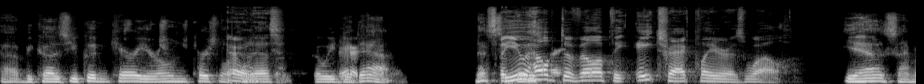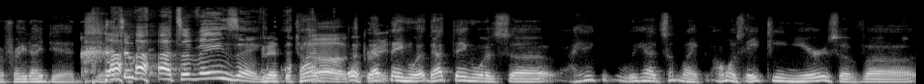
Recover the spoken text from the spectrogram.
uh, because you couldn't carry your own personal. There it is. So we There did that. That's So you prototype. helped develop the eight track player as well. Yes, I'm afraid I did. Yeah. That's okay. That's amazing. But at the time, Oh, that's look, that thing wa- that thing was uh, I think we had something like almost 18 years of uh,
